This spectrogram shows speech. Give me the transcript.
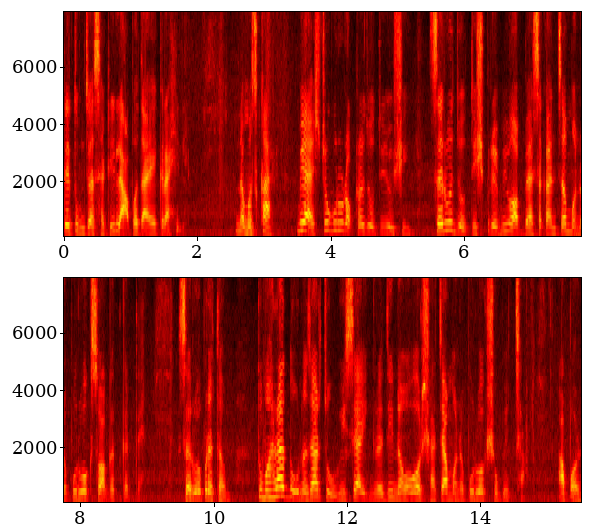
ते तुमच्यासाठी लाभदायक राहील. नमस्कार मी ॲस्ट्रोगुरू डॉक्टर ज्योती जोशी सर्व ज्योतिषप्रेमी व अभ्यासकांचं मनपूर्वक स्वागत करते. सर्वप्रथम तुम्हाला दोन हजार चोवीस या इंग्रजी नववर्षाच्या मनपूर्वक शुभेच्छा. आपण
